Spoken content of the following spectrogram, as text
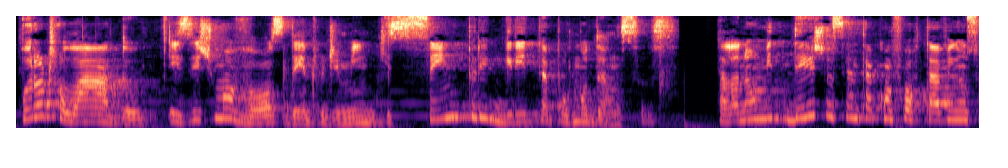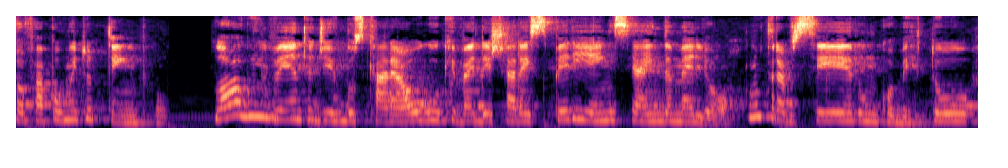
Por outro lado, existe uma voz dentro de mim que sempre grita por mudanças. Ela não me deixa sentar confortável em um sofá por muito tempo. Logo inventa de ir buscar algo que vai deixar a experiência ainda melhor. Um travesseiro, um cobertor,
